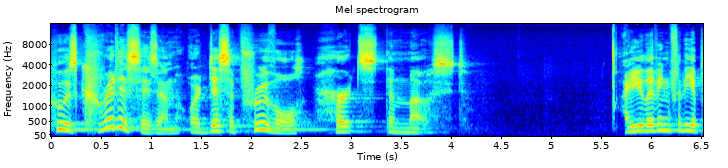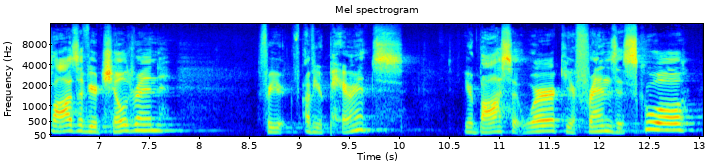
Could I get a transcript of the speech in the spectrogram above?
whose criticism or disapproval hurts the most? Are you living for the applause of your children, for your, of your parents, your boss at work, your friends at school,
